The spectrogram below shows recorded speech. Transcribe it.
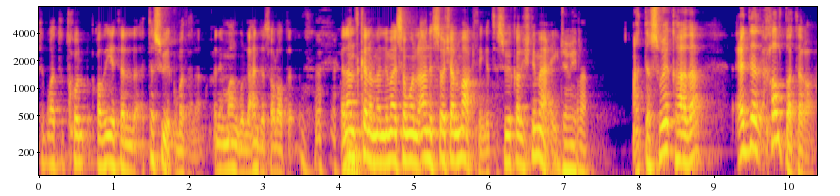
تبغى تدخل قضية التسويق مثلا؟ خلينا ما نقول الهندسه ولا طب الآن نتكلم عن اللي ما يسمونه الآن ال social marketing التسويق الاجتماعي. جميل. التسويق هذا عدة خلطة ترى.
